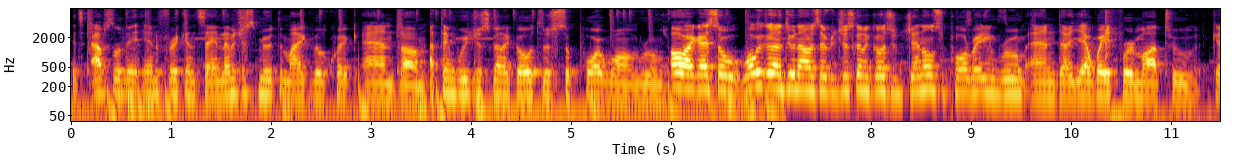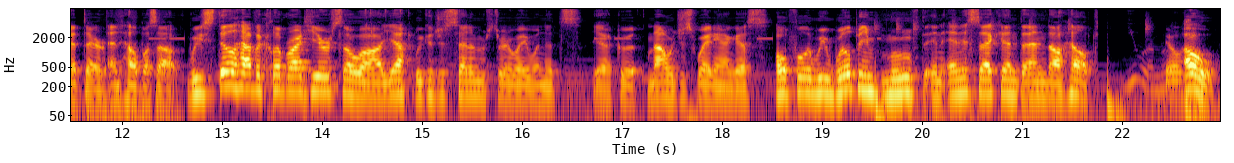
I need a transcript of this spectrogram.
It's absolutely in freaking insane. Let me just mute the mic real quick and um, I think we're just gonna go to support one room. All right guys, so what we're gonna do now is that we're just gonna go to general support rating room and uh, yeah wait for a mod to get there and help us out. We still have the clip right here, so uh, yeah we could just send him straight away when it's yeah good. Now we're just waiting I guess. Hopefully we will be moved in any second and uh, helped. Oh,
